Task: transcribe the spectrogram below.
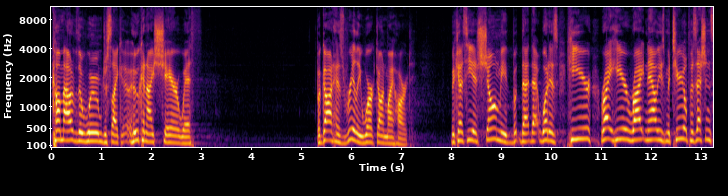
come out of the womb just like, who can I share with? But God has really worked on my heart because he has shown me that, that what is here, right here, right now, these material possessions,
